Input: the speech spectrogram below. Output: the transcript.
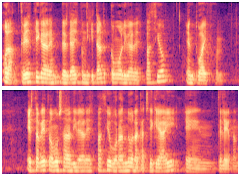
Hola, te voy a explicar desde iPhone Digital cómo liberar espacio en tu iPhone. Esta vez vamos a liberar espacio borrando la caché que hay en Telegram.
